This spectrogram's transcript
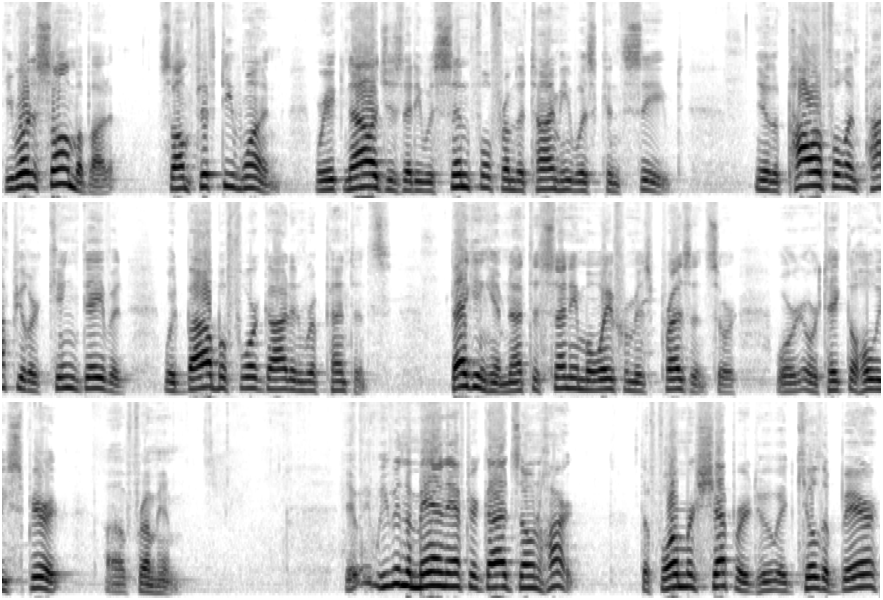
He wrote a psalm about it, Psalm 51, where he acknowledges that he was sinful from the time he was conceived. You know, the powerful and popular King David would bow before God in repentance, begging him not to send him away from his presence or or, or take the Holy Spirit uh, from him. It, even the man after God's own heart, the former shepherd who had killed a bear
